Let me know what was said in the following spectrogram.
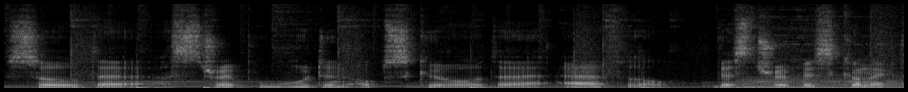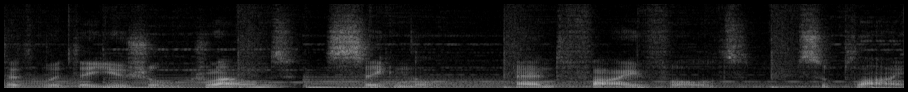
so the strip wouldn't obscure the airflow. The strip is connected with the usual ground, signal and 5 volt supply.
